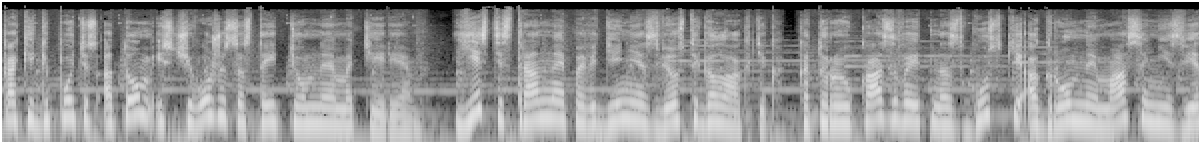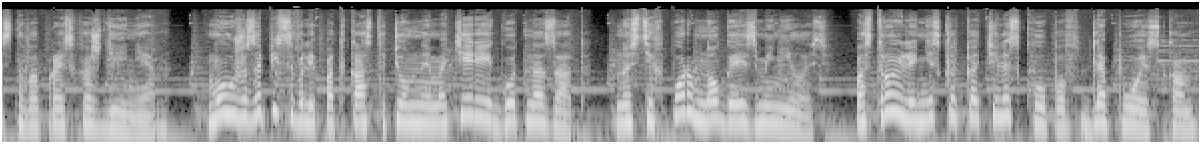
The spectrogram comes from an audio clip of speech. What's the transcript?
Как и гипотез о том, из чего же состоит темная материя. Есть и странное поведение звезд и галактик, которое указывает на сгустки огромной массы неизвестного происхождения. Мы уже записывали подкаст о темной материи год назад, но с тех пор многое изменилось. Построили несколько телескопов для поиска.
